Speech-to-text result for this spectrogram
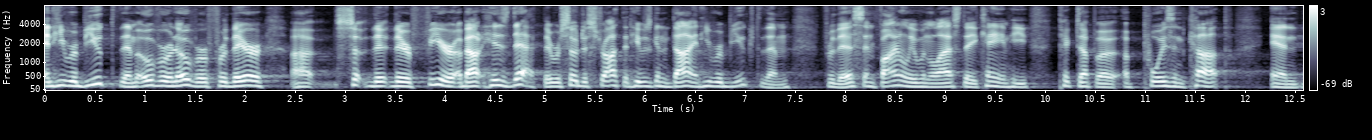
and he rebuked them over and over for their, uh, so, their, their fear about his death. They were so distraught that he was going to die, and he rebuked them for this. And finally, when the last day came, he picked up a, a poisoned cup and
